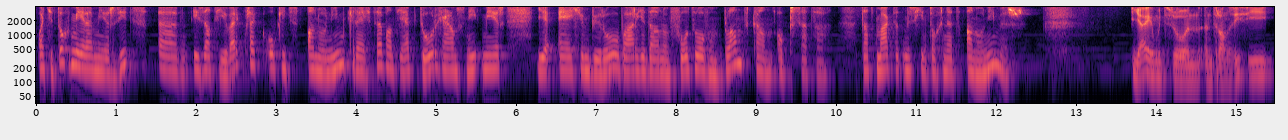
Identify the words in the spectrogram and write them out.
Wat je toch meer en meer ziet, uh, is dat die werkplek ook iets anoniem krijgt. Hè? Want je hebt doorgaans niet meer je eigen bureau waar je dan een foto of een plant kan opzetten. Dat maakt het misschien toch net anoniemer. Ja, je moet zo een, een transitie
